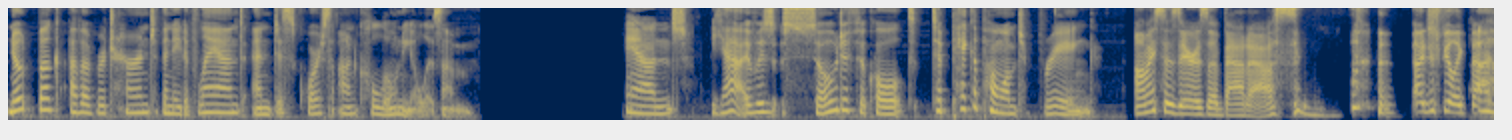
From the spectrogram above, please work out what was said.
Notebook of a Return to the Native Land, and Discourse on Colonialism. And yeah, it was so difficult to pick a poem to bring. Aimé Césaire is a badass. I just feel like that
